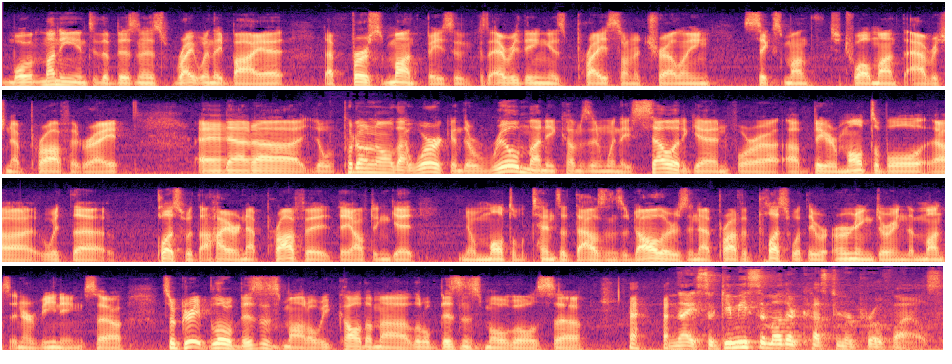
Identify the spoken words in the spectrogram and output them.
money into the business right when they buy it, that first month basically, because everything is priced on a trailing six month to 12 month average net profit, right? and uh, you'll put on all that work, and the real money comes in when they sell it again for a, a bigger multiple. Uh, with the plus with a higher net profit, they often get you know multiple tens of thousands of dollars in net profit plus what they were earning during the months intervening. So it's a great little business model. We call them uh, little business moguls. So nice. So give me some other customer profiles.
